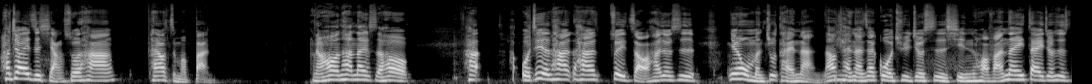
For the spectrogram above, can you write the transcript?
他就一直想说他他要怎么办。然后他那个时候，他我记得他他最早他就是因为我们住台南，然后台南在过去就是新化，反正那一带就是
